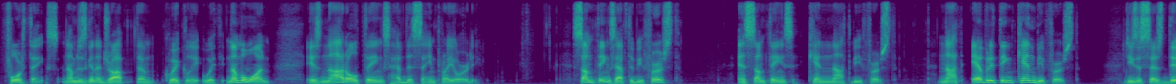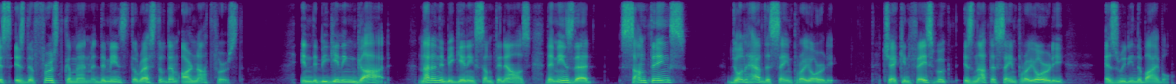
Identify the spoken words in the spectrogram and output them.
Four things, and I'm just going to drop them quickly with you. Number one, is not all things have the same priority. Some things have to be first and some things cannot be first. Not everything can be first. Jesus says this is the first commandment. That means the rest of them are not first. In the beginning, God. Not in the beginning, something else. That means that some things don't have the same priority. Checking Facebook is not the same priority as reading the Bible.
